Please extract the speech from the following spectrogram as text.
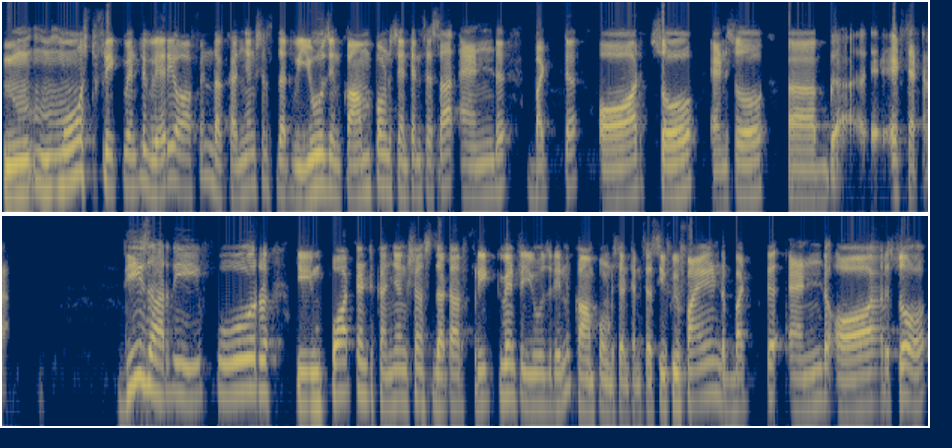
most frequently, very often, the conjunctions that we use in compound sentences are and, but, or, so, and so, uh, etc. These are the four important conjunctions that are frequently used in compound sentences. If you find but, and, or, so,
